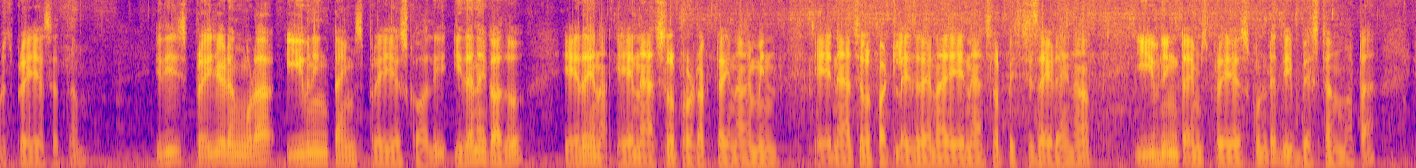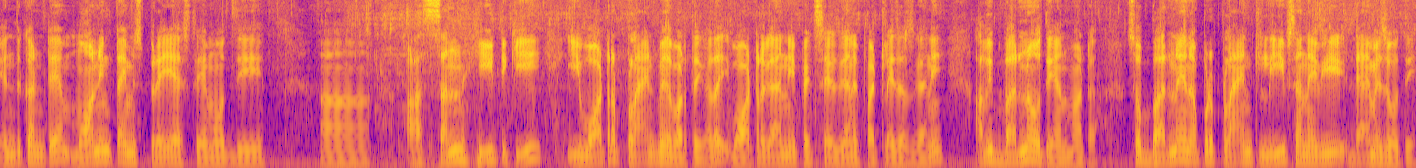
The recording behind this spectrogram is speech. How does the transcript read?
ఇప్పుడు స్ప్రే చేసేద్దాం. ఇది స్ప్రే చేయడం కూడా ఈవినింగ్ టైం స్ప్రే చేసుకోవాలి. ఇదనే కాదు ఏదైనా ఏ న్యాచురల్ ప్రోడక్ట్ అయినా I mean a natural fertiliser అయినా ఏ న్యాచురల్ పెస్టిసైడ్ అయినా ఈవినింగ్ టైం స్ప్రే చేసుకుంటే ది బెస్ట్ అనమాట ఎందుకంటే మార్నింగ్ టైం స్ప్రే చేస్తే ఏమవుద్ది? ఆ, సన్ హీట్కి ఈ వాటర్ ప్లాంట్ మీద పడతాయి కదా ఈ వాటర్ కానీ పెస్టిసైడ్స్ కానీ ఫర్టిలైజర్స్ కానీ అవి బర్న్ అవుతాయి అన్నమాట. సో బర్న్ అయినప్పుడు ప్లాంట్ లీవ్స్ అనేవి డ్యామేజ్ అవుతాయి.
